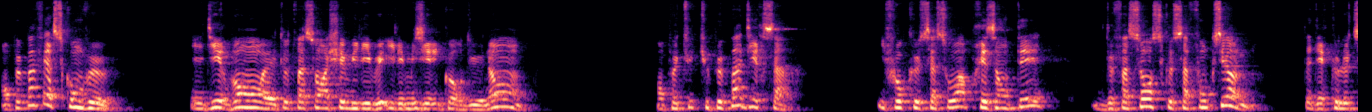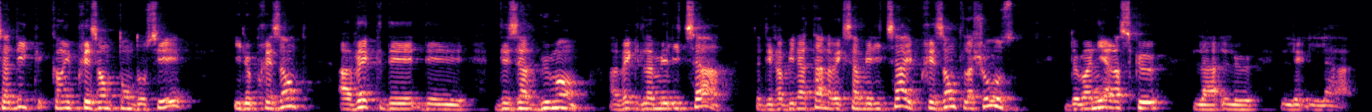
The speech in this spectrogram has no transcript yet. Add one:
On ne peut pas faire ce qu'on veut et dire bon, euh, de toute façon, Hachem, il est, miséricordieux. Non, on peut, tu ne peux pas dire ça. Il faut que ça soit présenté de façon à ce que ça fonctionne. C'est-à-dire que le tzaddik, quand il présente ton dossier, il le présente avec des, des, arguments, avec de la melitza. C'est-à-dire Rabbi avec sa melitza, il présente la chose de manière à ce que la, la,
